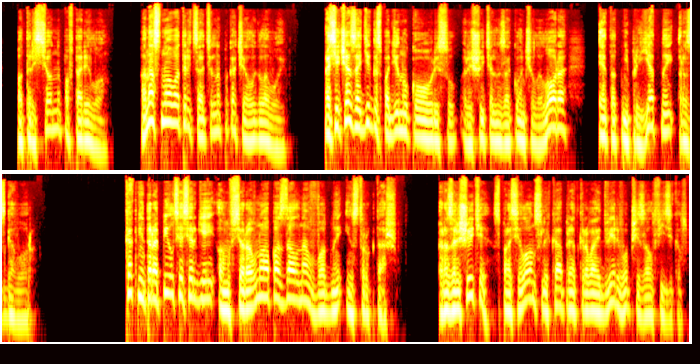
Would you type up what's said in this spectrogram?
— потрясенно повторил он. Она снова отрицательно покачала головой. «А сейчас зайди к господину Коурису», — решительно закончила Лора этот неприятный разговор. Как не торопился Сергей, он все равно опоздал на вводный инструктаж. «Разрешите?» — спросил он, слегка приоткрывая дверь в общий зал физиков.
